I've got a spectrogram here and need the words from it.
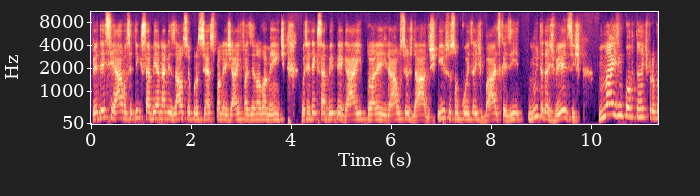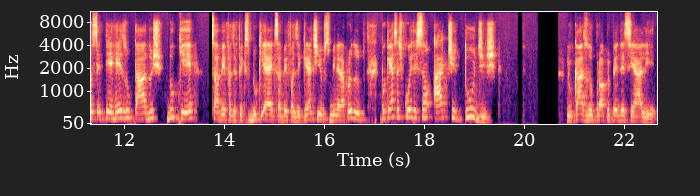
PDCA, você tem que saber analisar o seu processo, planejar e fazer novamente. Você tem que saber pegar e planejar os seus dados. Isso são coisas básicas e muitas das vezes mais importante para você ter resultados do que saber fazer Facebook Ads, saber fazer criativos, minerar produto. Porque essas coisas são atitudes. No caso do próprio PDCA ali.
